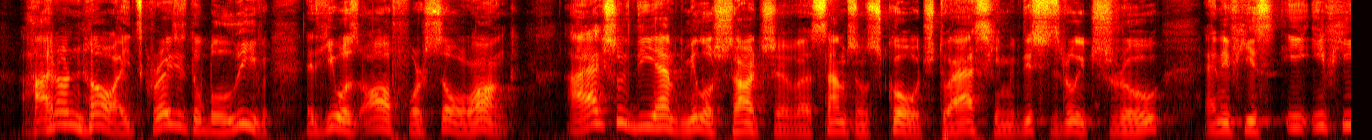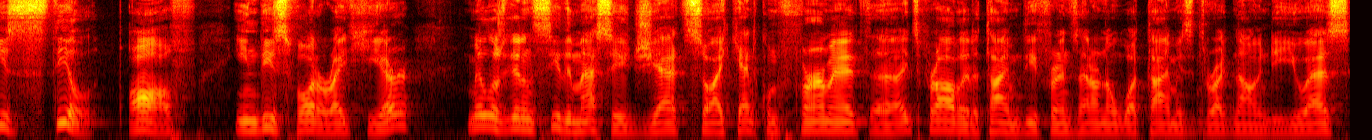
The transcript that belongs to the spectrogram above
I don't know, it's crazy to believe that he was off for so long. I actually DM'd Milos Sarcev, uh, Samson's coach, to ask him if this is really true and if he's if he's still off in this photo right here. Milos didn't see the message yet, so I can't confirm it. Uh, it's probably the time difference. I don't know what time is it right now in the US.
